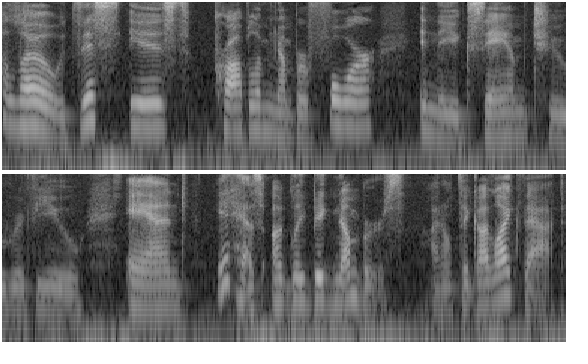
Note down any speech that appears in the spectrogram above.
Hello, this is problem number four in the exam to review and it has ugly big numbers. I don't think I like that.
